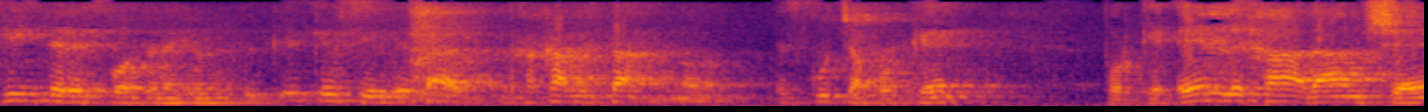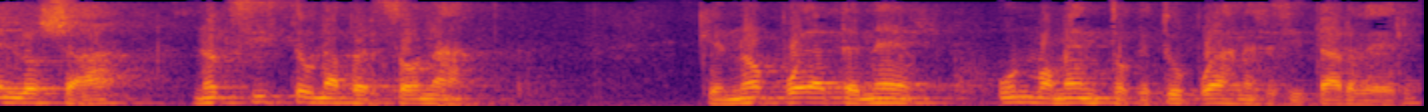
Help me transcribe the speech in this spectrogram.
qué, interés puedo tener yo? ¿Qué, sirve? Está, el jajam está. No, escucha, ¿por qué? Porque en Leja Adam Shen Losha no existe una persona que no pueda tener un momento que tú puedas necesitar de él.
